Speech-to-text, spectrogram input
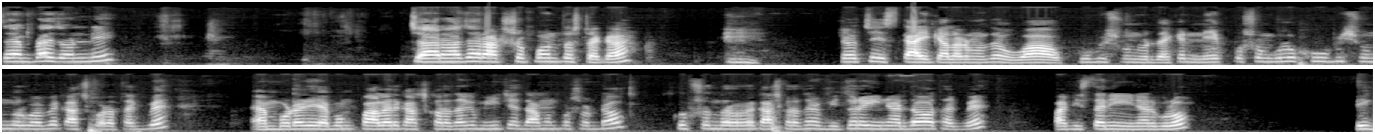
সেম প্রাইস অনলি চার হাজার আটশো পঞ্চাশ টাকা। এটা হচ্ছে স্কাই কালার মধ্যে। ওয়াও খুবই সুন্দর। দেখেন নেক পোষণগুলো খুবই সুন্দরভাবে কাজ করা থাকবে। এমব্রয়ডারি এবং পালের কাজ করা থাকবে। নিচে দামন পোষণটাও খুব সুন্দরভাবে কাজ করা থাকবে। ভিতরে ইনার দেওয়া থাকবে, পাকিস্তানি ইনারগুলো ঠিক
